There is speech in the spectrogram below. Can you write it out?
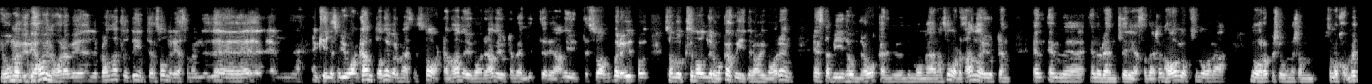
Jo, men vi, vi har ju några. Vi, bland annat, det är inte en sån resa, men en, en kille som Johan Kanto, han har varit med sedan starten. Han har ju varit, han har gjort en väldigt, han är ju inte så, han började ut på, som vuxen ålder åka skidor, och har ju varit en en stabil hundraåkare nu under många herrans år. Så han har gjort en, en, en, en ordentlig resa där. Sen har vi också några, några personer som, som har kommit,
